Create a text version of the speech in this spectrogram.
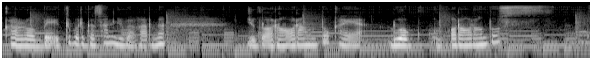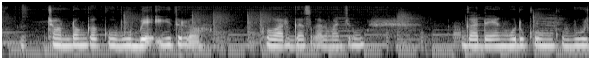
kalau B itu berkesan juga karena juga orang-orang tuh kayak dua orang-orang tuh condong ke kubu B gitu loh. Keluarga segala macam nggak ada yang dukung kubu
